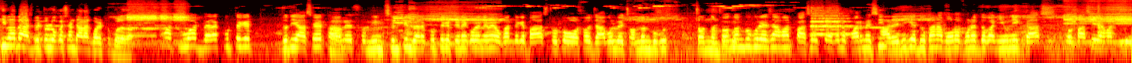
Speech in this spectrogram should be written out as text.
কীভাবে আসবে? একটু লোকেশনটা আরেকবার একটু বলে দাও। টুয়ার্ড ব্যারাকপুর থেকে যদি আসে তাহলে সিম্পল ব্যারাকপুর থেকে ট্রেনে করে নেমে ওখান থেকে বাস টোটো অটো যা বলবে চন্দনপুকুর। চন্দন চন্দনপুকুরে এসে আমার পাশে হচ্ছে অ্যাভেলো ফার্মেসি আর এদিকে দুখানা বড় ফোনের দোকান ইউনিক দাস ওর পাশেই আমার বিয়ে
